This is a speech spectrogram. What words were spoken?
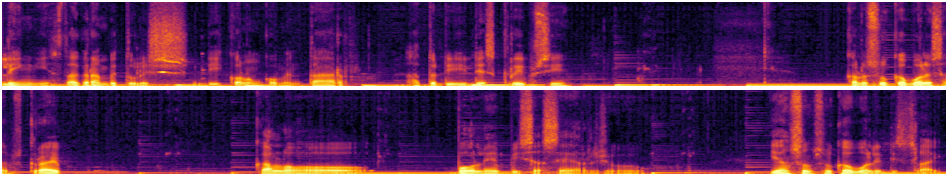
link Instagram betulis di kolom komentar atau di deskripsi. Kalau suka boleh subscribe kalau boleh bisa share juga. Yang suka boleh dislike.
